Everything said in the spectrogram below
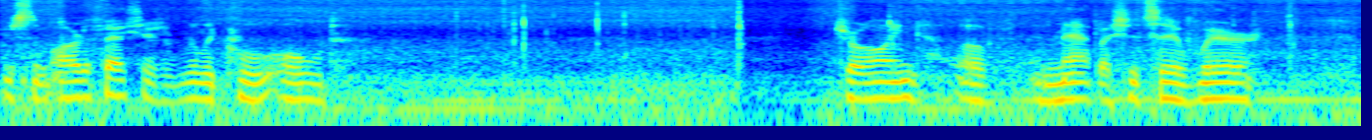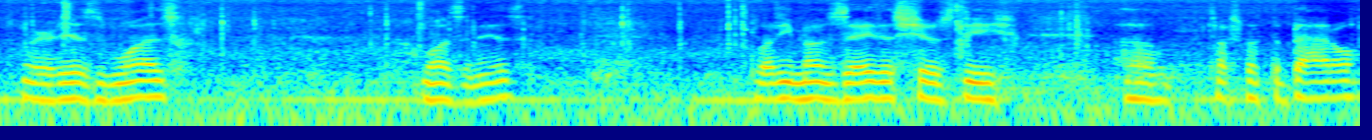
Here's some artifacts. Here's a really cool old drawing of a map, I should say, of where where it is and was. Was and is. Bloody Mose. This shows the um, talks about the battle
